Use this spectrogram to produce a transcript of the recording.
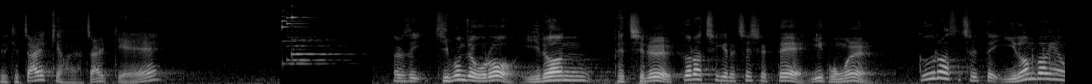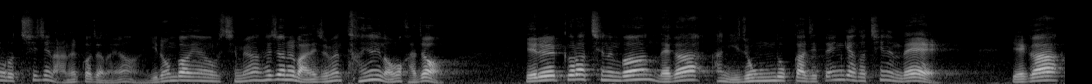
이렇게 짧게 와요. 짧게. 그래서 기본적으로 이런 배치를 끌어치기를 치실 때 이 공을 끌어서 칠 때 이런 방향으로 치진 않을 거잖아요. 이런 방향으로 치면 회전을 많이 주면 당연히 넘어가죠. 얘를 끌어치는 건 내가 한 이 정도까지 당겨서 치는데 얘가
